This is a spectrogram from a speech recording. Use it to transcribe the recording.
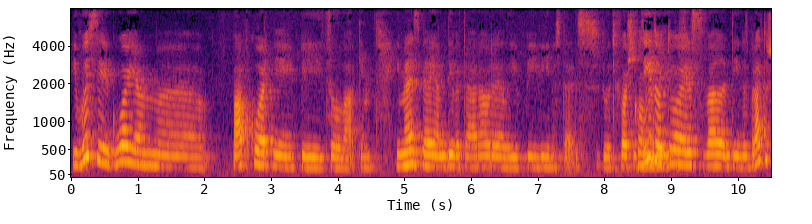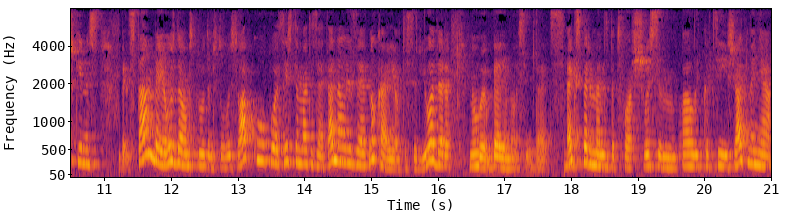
I visi gojam eh, apkārtnī pie cilvēkiem. Ja mēs bijām divi tā ar Aurēliju pie vienas tādas ļoti foršas dzīvotājas, Valentīnas Bratuškinas. Pēc tam bija uzdevums, protams, to visu apkopot, sistematizēt, analizēt, nu kā jau tas ir jodara. Nu, bija mums tāds eksperiments, bet foršs visam palika cīši atmiņā.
